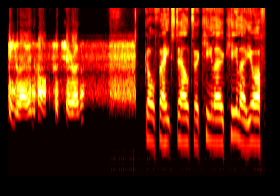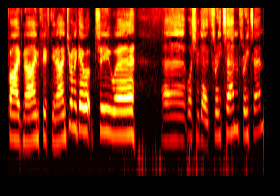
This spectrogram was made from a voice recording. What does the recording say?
Kilo in Hertfordshire over. Golf 8 Delta Kilo Kilo you are 59 59 do you want to go up to uh, uh, what should we go 310 310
